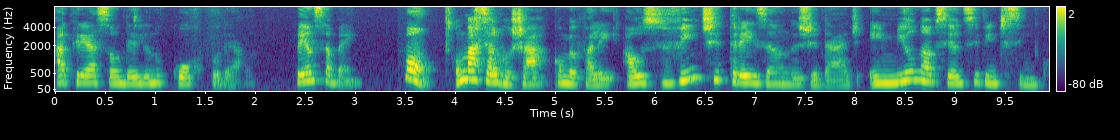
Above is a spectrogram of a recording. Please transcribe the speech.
a criação dele no corpo dela. Pensa bem. Bom, o Marcelo Rochat, como eu falei, aos 23 anos de idade, em 1925,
